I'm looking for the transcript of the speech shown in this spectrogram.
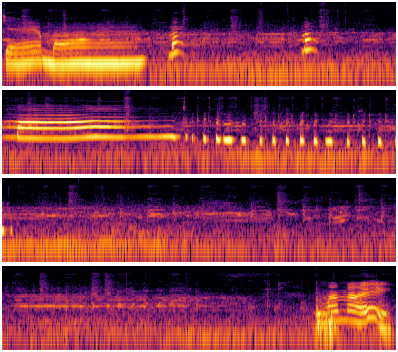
cemong. Mong mong mong ke mana eh?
